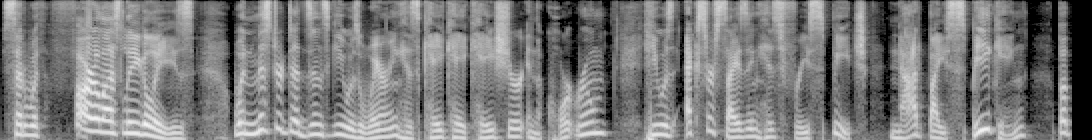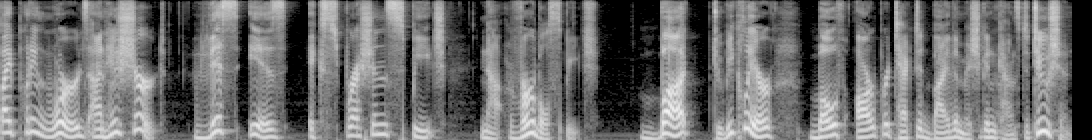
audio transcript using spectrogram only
said with far less legalese, when Mr. Dudzinski was wearing his KKK shirt in the courtroom, he was exercising his free speech, not by speaking, but by putting words on his shirt. This is expression speech, not verbal speech. But, to be clear, both are protected by the Michigan Constitution.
